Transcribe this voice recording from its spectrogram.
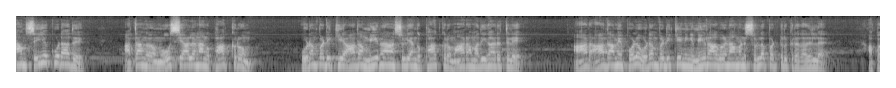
நாம் செய்யக்கூடாது. அதாங்க ஓசியால் நாங்கள் பார்க்குறோம். உடன்படிக்கை ஆதாம் மீறான்னு சொல்லி அங்கே பார்க்குறோம் ஆறாம் அதிகாரத்திலே. ஆர் ஆதாமை போல உடம்படிக்கே நீங்கள் மீறா வேணாமன்னு சொல்லப்பட்டிருக்கிறது அதில். அப்போ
